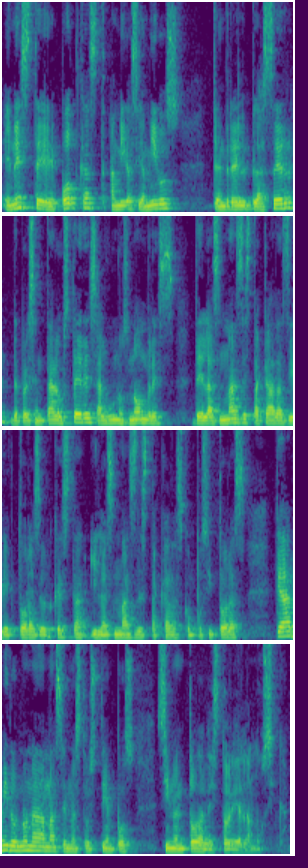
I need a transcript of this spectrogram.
En este podcast, amigas y amigos, tendré el placer de presentar a ustedes algunos nombres de las más destacadas directoras de orquesta y las más destacadas compositoras que ha habido no nada más en nuestros tiempos, sino en toda la historia de la música.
